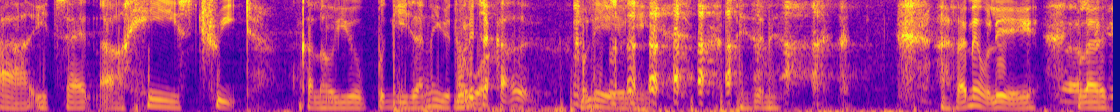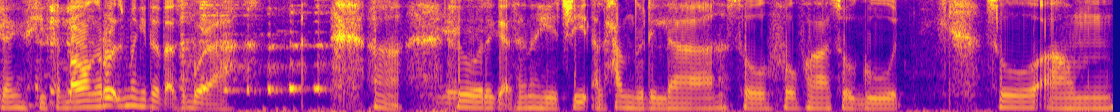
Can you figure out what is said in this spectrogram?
Uh, It's at uh, Hay Street. Kalau you pergi sana you tahu Boleh lah. cakap ke? Boleh boleh. Di sana. Ah, Sana boleh. Kalau macam Sembawang Road semua kita tak sebut lah ha. So dekat sana Street Alhamdulillah So so far so good so um,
